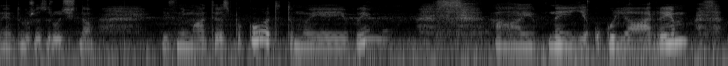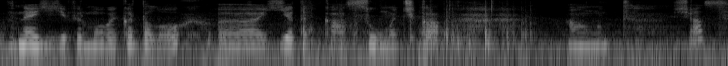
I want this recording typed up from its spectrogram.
Не дуже зручно її знімати, розпаковувати, тому я її вийму. В неї є окуляри, в неї є фірмовий каталог, е, є така сумочка. От зараз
